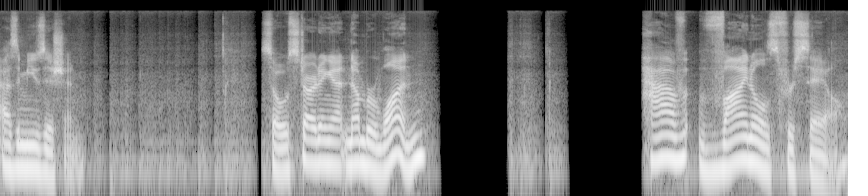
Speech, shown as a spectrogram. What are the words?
as a musician. So starting at number 1, have vinyls for sale.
